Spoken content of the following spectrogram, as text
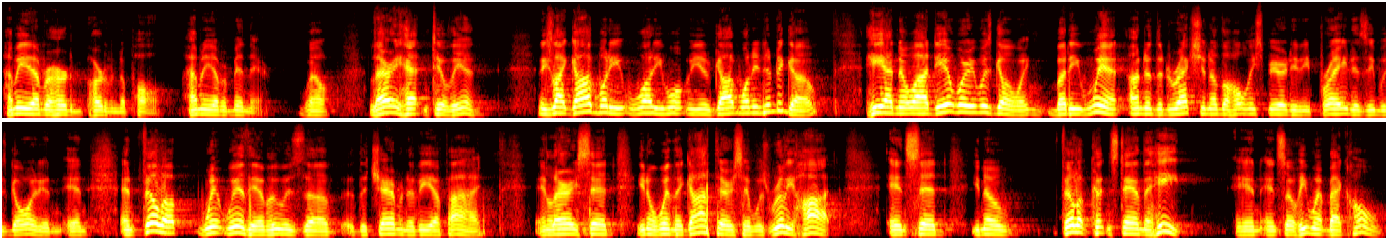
How many ever heard, heard of Nepal? How many ever been there? Well, Larry hadn't till then. And he's like, God, what do you, what do you want me? God wanted him to go. He had no idea where he was going, but he went under the direction of the Holy Spirit and he prayed as he was going. And, and, and Philip went with him, who was uh, the chairman of EFI. And Larry said, you know, when they got there, he said it was really hot and said, you know, Philip couldn't stand the heat. And, and so he went back home.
